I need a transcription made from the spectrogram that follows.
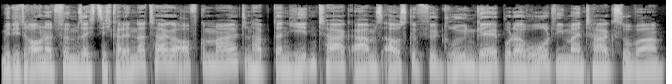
mir die 365 Kalendertage aufgemalt und habe dann jeden Tag abends ausgefüllt, grün, gelb oder rot, wie mein Tag so war.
